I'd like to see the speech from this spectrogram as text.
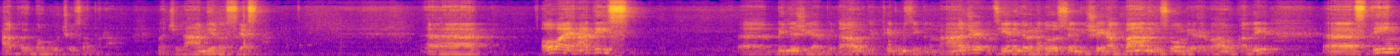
Ako je moguće u zaboravu. Znači namjerno, svjesno. E, ovaj hadis e, bilježi ga je Dawud i Tirmizi ibn Mađe, ocijeni ga vjerodosljeni šeha Albani u svom vjerovavu Ali, e, s tim e,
